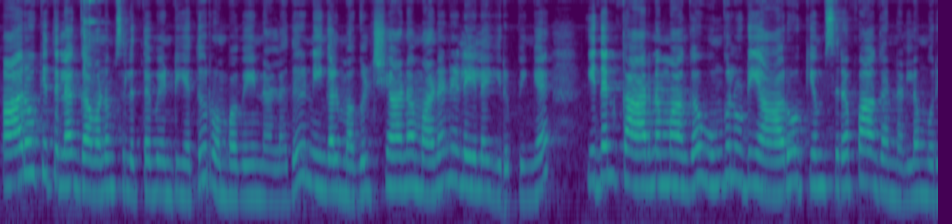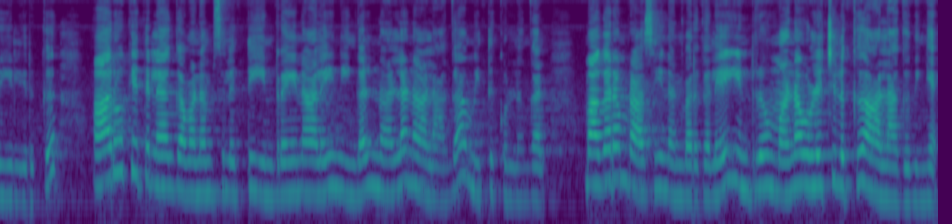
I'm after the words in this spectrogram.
ஆரோக்கியத்தில் கவனம் செலுத்த வேண்டியது ரொம்பவே நல்லது. நீங்கள் மகிழ்ச்சியான மனநிலையில் இருப்பீங்க. இதன் காரணமாக உங்களுடைய ஆரோக்கியம் சிறப்பாக நல்ல முறையில் இருக்குது ஆரோக்கியத்தில் கவனம் செலுத்தி இன்றைய நாளை நீங்கள் நல்ல நாளாக அமைத்து கொள்ளுங்கள். மகரம் ராசி நண்பர்களே இன்று மன உளைச்சலுக்கு ஆளாகுவீங்க.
